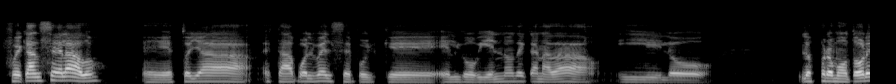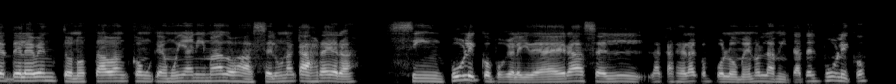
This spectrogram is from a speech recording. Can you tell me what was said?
fue cancelado. Eh, esto ya estaba por verse porque el gobierno de Canadá y los promotores del evento no estaban como que muy animados a hacer una carrera sin público, porque la idea era hacer la carrera con por lo menos la mitad del público,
